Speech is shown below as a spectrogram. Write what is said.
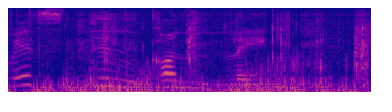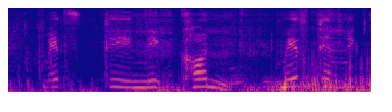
เมสตินิคอนเลกเมสตินิ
